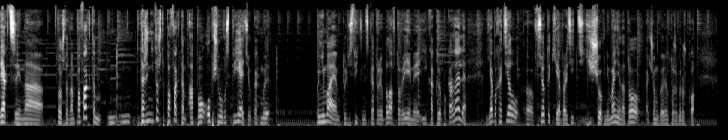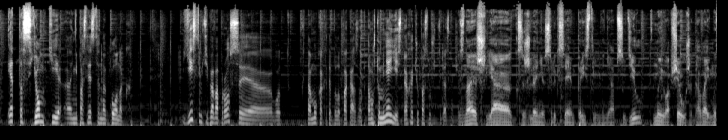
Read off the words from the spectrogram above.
реакции на то, что нам по фактам, даже не то, что по фактам, а по общему восприятию, как мы понимаем ту действительность, которая была в то время и как ее показали, я бы хотел все-таки обратить еще внимание на то, о чем говорил тоже Грушко. Это съемки э, непосредственно гонок. Есть ли у тебя вопросы э, вот к тому, как это было показано? Потому что у меня есть, но я хочу послушать тебя сначала. Знаешь, я, к сожалению, с Алексеем пристально не обсудил. Ну и вообще уже, давай, мы,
